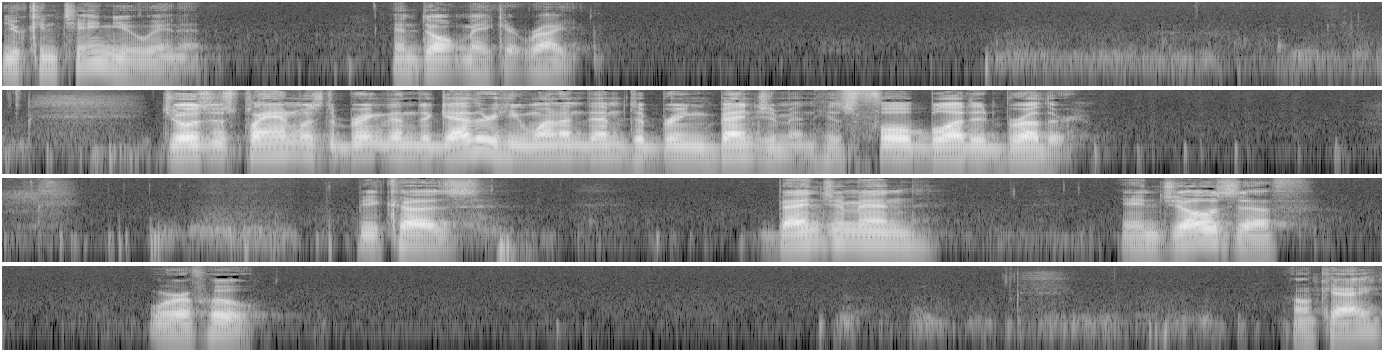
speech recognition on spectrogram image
you continue in it and don't make it right. Joseph's plan was to bring them together. He wanted them to bring Benjamin, his full blooded brother. Because Benjamin and Joseph were of who? Okay?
